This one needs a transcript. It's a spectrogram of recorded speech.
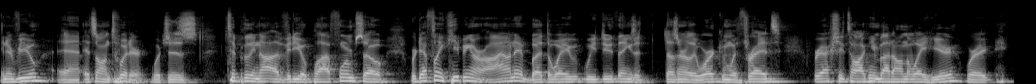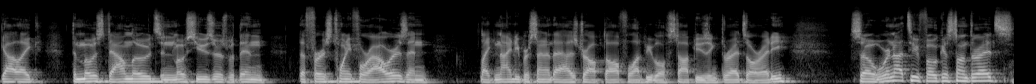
interview. And it's on Twitter, which is typically not a video platform. So we're definitely keeping our eye on it. But the way we do things, it doesn't really work. And with threads, we're actually talking about it on the way here, where it got like the most downloads and most users within the first 24 hours, and like 90% of that has dropped off. A lot of people have stopped using Threads already. So we're not too focused on Threads,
